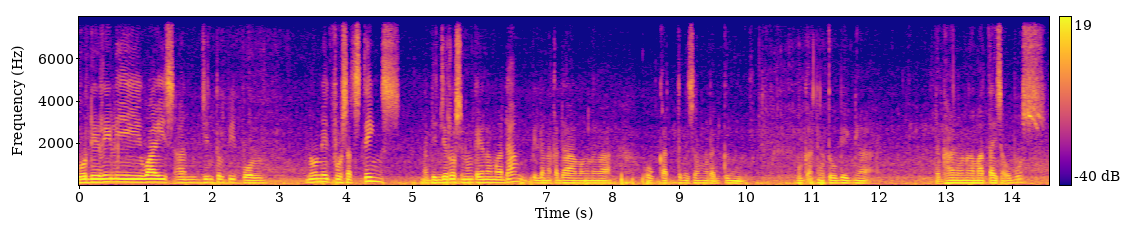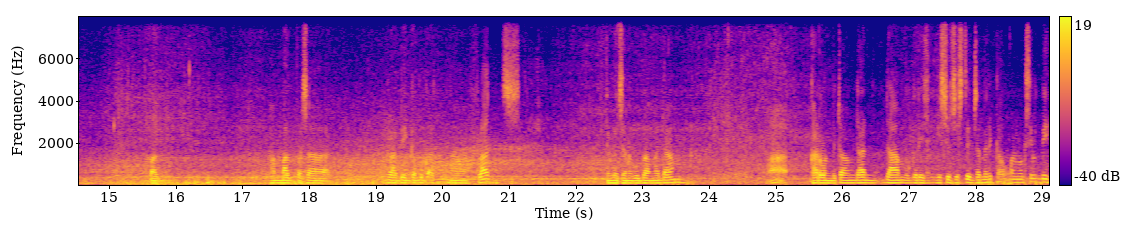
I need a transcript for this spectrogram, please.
For the really wise and gentle people no need for such things. Na dangerous nun kayo ng mga dam. Pila na kadamang nga ukat tungkol sa nga dagkong bugat nga tubig nga daghanong nga matay sa ubos pag hamag pa sa grabing kabugat na floods. Tungod sa naguba nga dam. Ah, karon bitaw ang dan, dam ug irrigation system sa Amerika ano magsilbi.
